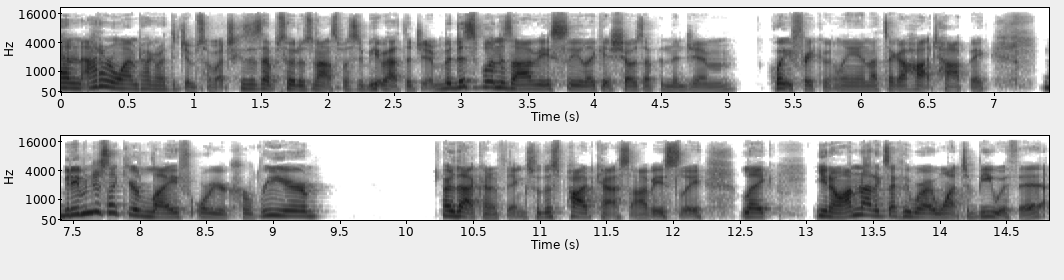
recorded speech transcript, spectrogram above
and I don't know why I'm talking about the gym so much because this episode is not supposed to be about the gym, but discipline is obviously like it shows up in the gym quite frequently, and that's like a hot topic. But even just like your life or your career, or that kind of thing. So this podcast, obviously, like, you know, I'm not exactly where I want to be with it.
